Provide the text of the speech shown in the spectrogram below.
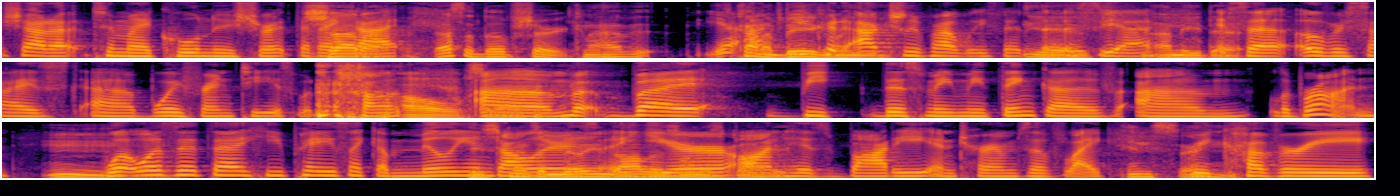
shout out to my cool new shirt that I got. out. that's a dope shirt can i have it Yeah, it's kind of actually, big You could on you. actually probably fit Yeah, this. Yeah, I need that. It's a oversized uh, boyfriend tee, is what it's called. Oh, sorry. Um, but be, this made me think of um, LeBron. What was it that he pays like a million Mm. He spends a dollars million dollars a on year his on his body in terms of like Insane. recovery?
